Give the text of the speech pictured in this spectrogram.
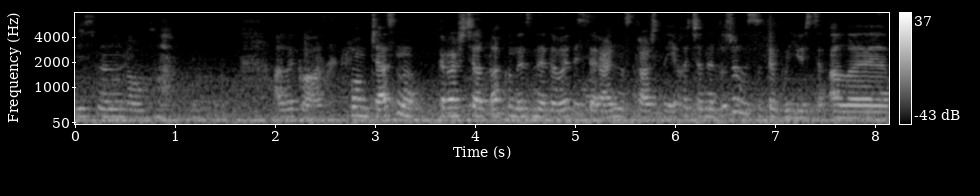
Дійсно недовго. Але клас. Вам чесно, краще атаку не не дивитися, реально страшно. Я хоча не дуже висоти боюся, але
